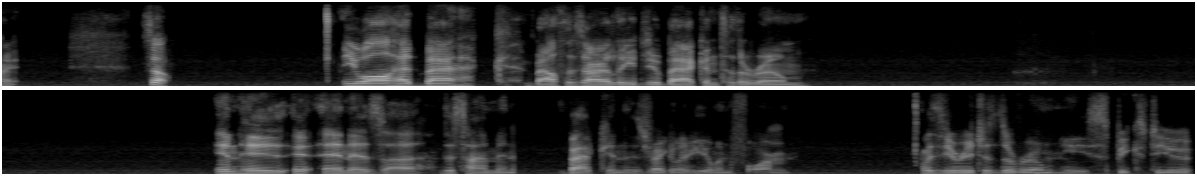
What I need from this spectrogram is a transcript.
Alright. So, you all head back. Balthazar leads you back into the room. In his, in his, uh, this time in, back in his regular human form. As he reaches the room, he speaks to you.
